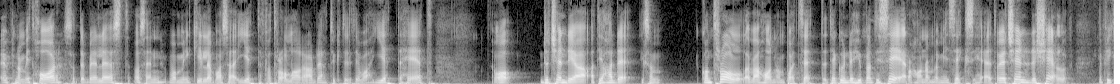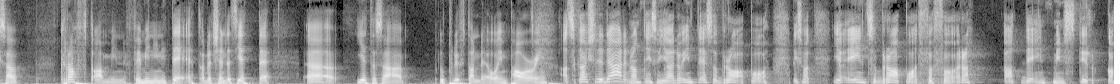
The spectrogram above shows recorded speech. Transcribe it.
öppnade mitt hår så att det blev löst. Och sen var min kille bara så här jätteförtrollad av det, tyckte att jag var jättehet. Och då kände jag att jag hade liksom kontroll över honom på ett sätt. Att jag kunde hypnotisera honom med min sexighet. Och jag kände det själv. Jag fick så kraft av min femininitet. Och det kändes jätte, uh, jätte så upplyftande och empowering. Alltså kanske det där är någonting som jag då inte är så bra på. Liksom att jag är inte så bra på att förföra, att det är inte min styrka.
